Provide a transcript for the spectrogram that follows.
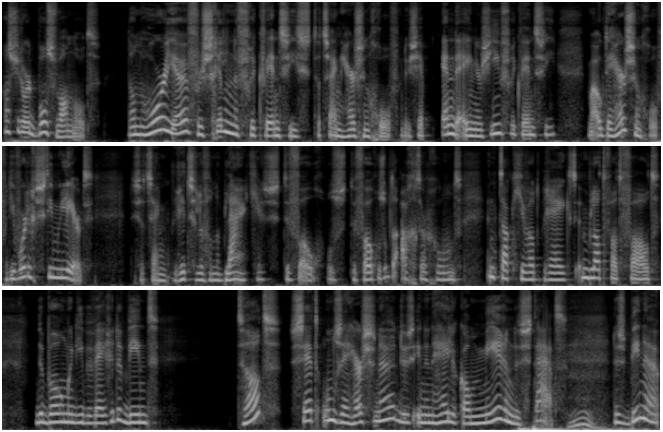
Als je door het bos wandelt, dan hoor je verschillende frequenties. Dat zijn hersengolven. Dus je hebt en de energiefrequentie, maar ook de hersengolven, die worden gestimuleerd. Dus dat zijn het ritselen van de blaadjes, de vogels, de vogels op de achtergrond, een takje wat breekt, een blad wat valt, de bomen die bewegen, de wind. Dat zet onze hersenen dus in een hele kalmerende staat. Dus binnen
